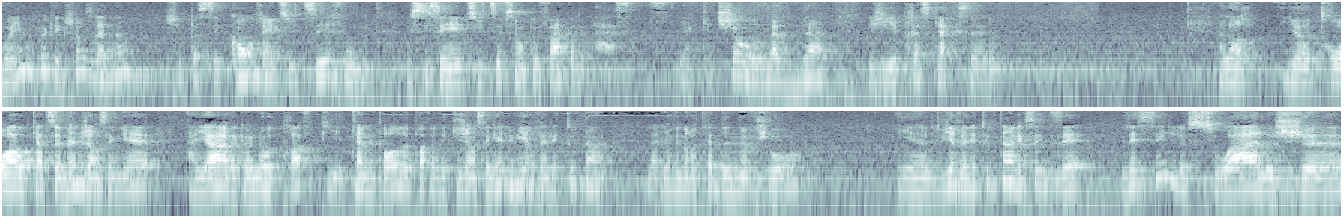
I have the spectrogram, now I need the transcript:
voyez un peu quelque chose là-dedans? Je ne sais pas si c'est contre-intuitif ou, si c'est intuitif, si on peut faire comme Ah, il y a quelque chose là-dedans j'y ai presque accès. Alors, il y a trois ou quatre semaines, j'enseignais ailleurs avec un autre prof, puis Temple, le prof avec qui j'enseignais, lui, il revenait tout le temps il y avait une retraite de neuf jours. Et euh, lui, revenait tout le temps avec ça. Il disait Laissez le soi, le je,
